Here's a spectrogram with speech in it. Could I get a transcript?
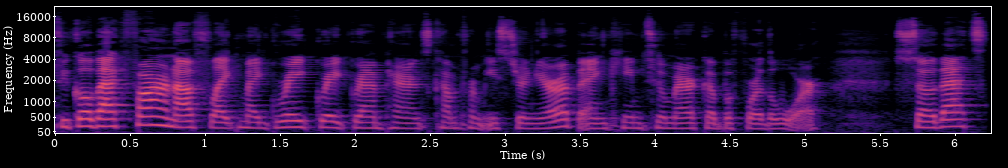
if you go back far enough, like my great great grandparents come from Eastern Europe and came to America before the war. So that's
